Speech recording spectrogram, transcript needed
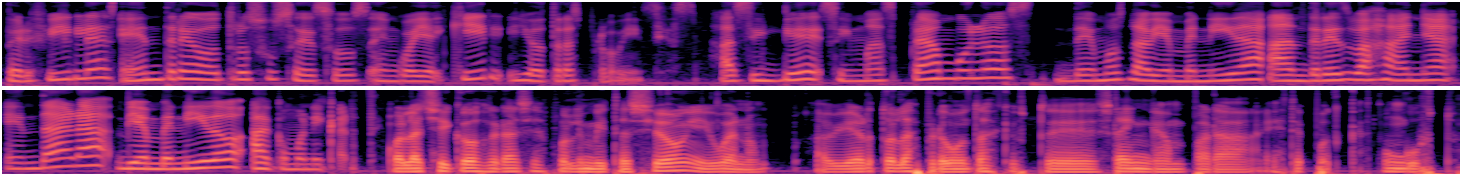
perfiles, entre otros sucesos en Guayaquil y otras provincias. Así que, sin más preámbulos, demos la bienvenida a Andrés Bajaña en Dara. Bienvenido a Comunicarte. Hola chicos, gracias por la invitación y bueno, abierto las preguntas que ustedes tengan para este podcast. Un gusto.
